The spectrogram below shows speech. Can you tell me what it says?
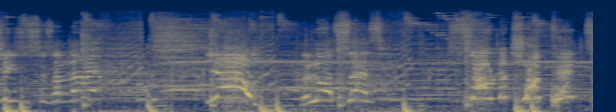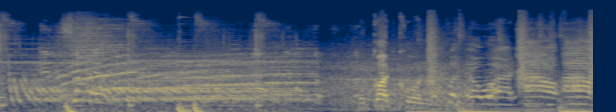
Jesus is alive. Yo, the Lord says, sound the trumpet in Zion. The God Corner. Put the word out, out.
